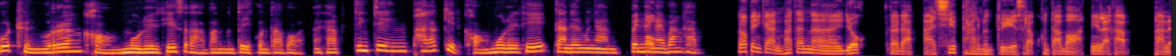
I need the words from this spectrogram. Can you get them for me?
พูดถึงเรื่องของมูลนิธิสถาบันดนตรีคนตาบอดนะครับ จริง ๆ ภารกิจของมูลนิธิการเดินงานเป็นยังไงบ้างครับ ก็เป็นการพัฒนายกระดับอาชีพทางดนตรีสำหรับคนตาบอดนี่แหละครับ ผ่านห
